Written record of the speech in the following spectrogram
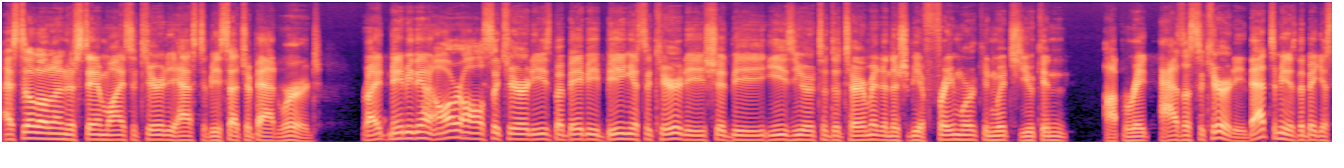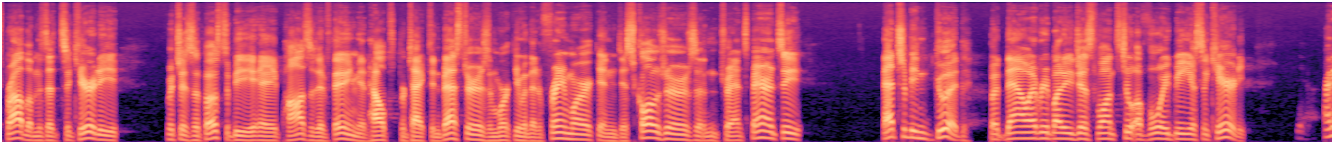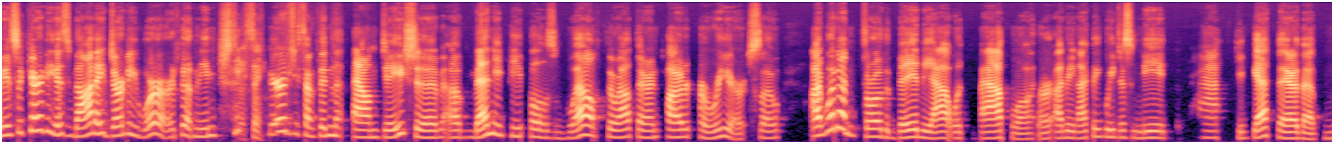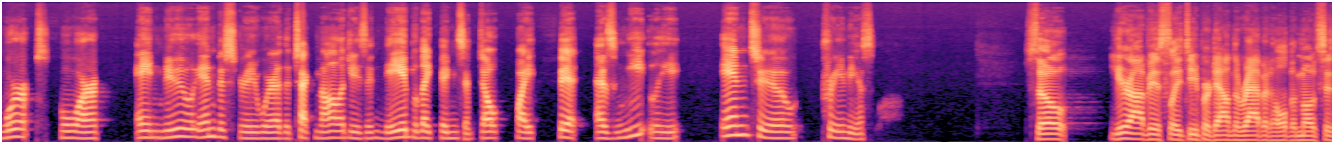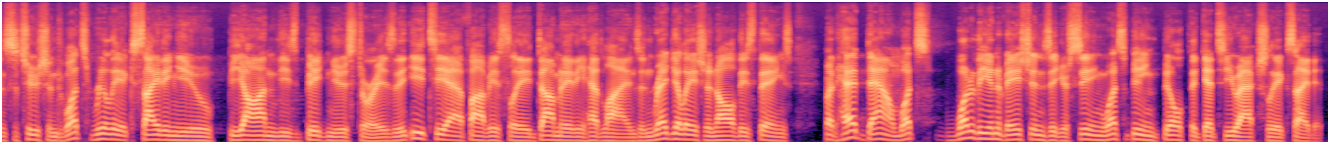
I still don't understand why security has to be such a bad word, right? Maybe they are all securities, but maybe being a security should be easier to determine and there should be a framework in which you can operate as a security. That to me is the biggest problem is that security, which is supposed to be a positive thing that helps protect investors and working within a framework and disclosures and transparency, that should be good. But now everybody just wants to avoid being a security. I mean, security is not a dirty word. I mean, security has been the foundation of many people's wealth throughout their entire career. So I wouldn't throw the baby out with the bathwater. I mean, I think we just need the path to get there that works for a new industry where the technology is enabling things that don't quite fit as neatly into previous law. So you're obviously deeper down the rabbit hole than most institutions. What's really exciting you beyond these big news stories? The ETF obviously dominating headlines and regulation, all these things. But head down, what's what are the innovations that you're seeing? What's being built that gets you actually excited?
